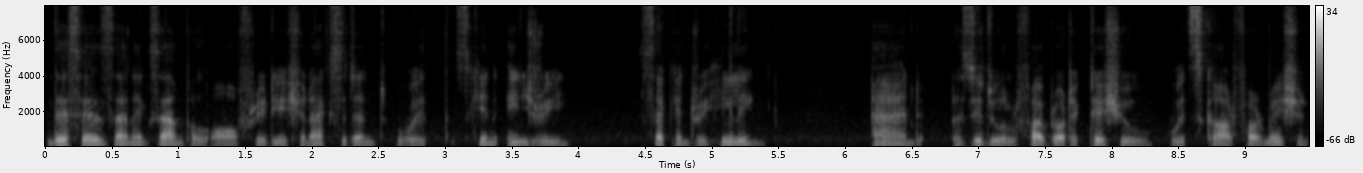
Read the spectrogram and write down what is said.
This is an example of radiation accident with skin injury, secondary healing, and residual fibrotic tissue with scar formation.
